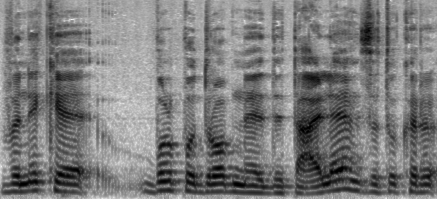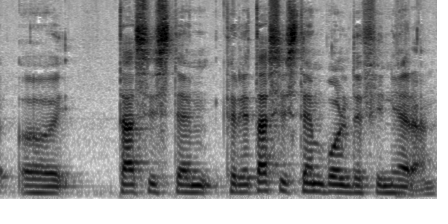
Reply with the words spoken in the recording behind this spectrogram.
v neke bolj podrobne detajle, zato ker, uh, sistem, ker je ta sistem bolj definiran.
